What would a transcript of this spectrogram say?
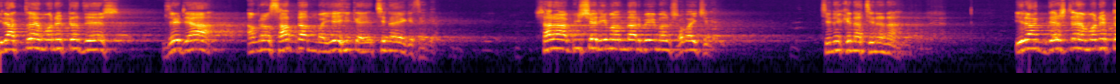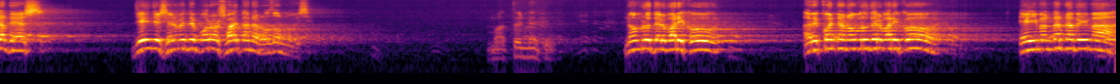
ইরাক তো এমন একটা দেশ যেটা আমরা সাদ্দান ভাই এই হিকায় চিনায় গেছে সারা বিশ্বের ইমানদার, বেঈমান সবাই চিনে। চিনে কিনা চিনে না। ইরাক দেশটা এমন একটা দেশ যে দেশের মধ্যে বড় শয়তানের ওজন হয়েছে। নমরুদের বাড়ি কো আরে কন্যা, নমরুদের বাড়ি কো এই ইমানদার না বেইমান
